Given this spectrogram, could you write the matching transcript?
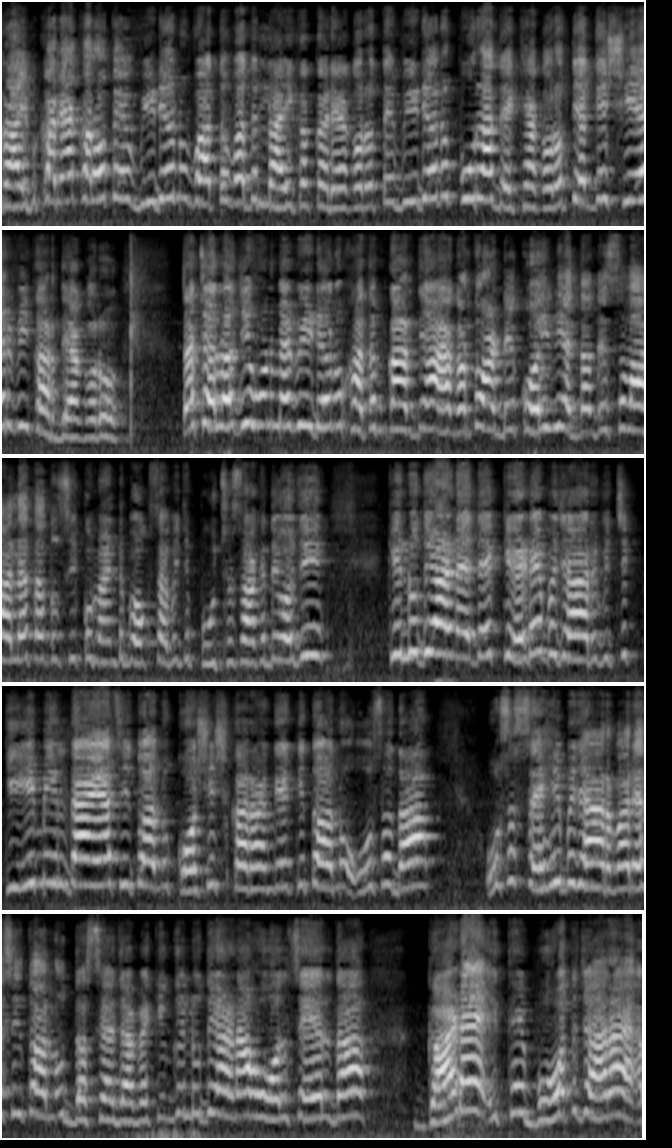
ਸਬਸਕ੍ਰਾਈਬ ਕਰਿਆ ਕਰੋ ਤੇ ਵੀਡੀਓ ਨੂੰ ਵੱਧ ਤੋਂ ਵੱਧ ਲਾਈਕ ਕਰਿਆ ਕਰੋ ਤੇ ਵੀਡੀਓ ਨੂੰ ਪੂਰਾ ਦੇਖਿਆ ਕਰੋ ਤੇ ਅੱਗੇ ਸ਼ੇਅਰ ਵੀ ਕਰ ਦਿਆ ਕਰੋ। ਤਾਂ ਚਲੋ ਜੀ, ਹੁਣ ਮੈਂ ਵੀਡੀਓ ਨੂੰ ਖਤਮ ਕਰਦੇ ਹਾਂ। ਅਗਰ ਤੁਹਾਡੇ ਕੋਈ ਵੀ ਇਦਾਂ ਦੇ ਸਵਾਲ ਹੈ ਤਾਂ ਤੁਸੀਂ ਕਮੈਂਟ ਬਾਕਸ ਵਿੱਚ ਪੁੱਛ ਸਕਦੇ ਹੋ ਜੀ ਕਿ ਲੁਧਿਆਣੇ ਦੇ ਕਿਹੜੇ ਬਾਜ਼ਾਰ ਵਿੱਚ ਕੀ ਮਿਲਦਾ ਹੈ? ਅਸੀਂ ਤੁਹਾਨੂੰ ਕੋਸ਼ਿਸ਼ ਕਰਾਂਗੇ ਕਿ ਤੁਹਾਨੂੰ ਉਸ ਦਾ, ਉਸ ਸਹੀ ਬਾਜ਼ਾਰ ਬਾਰੇ ਅਸੀਂ ਤੁਹਾਨੂੰ ਦੱਸਿਆ ਜਾਵੇ, ਕਿਉਂਕਿ ਲੁਧਿਆਣਾ ਹੋਲਸੇਲ ਦਾ ਗੜ ਹੈ। ਇੱਥੇ ਬਹੁਤ ਜ਼ਿਆਦਾ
